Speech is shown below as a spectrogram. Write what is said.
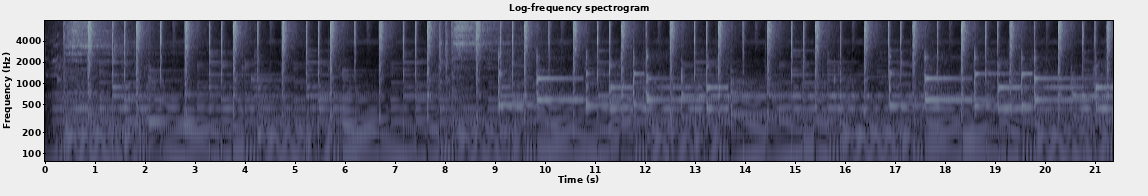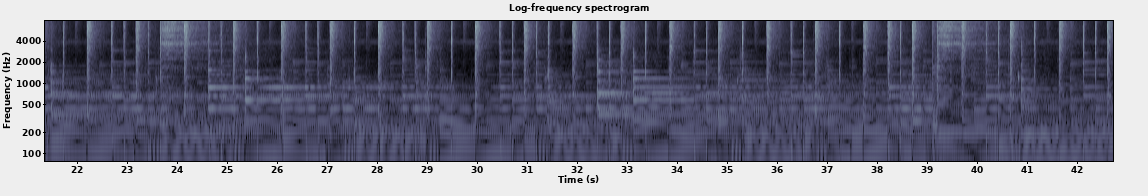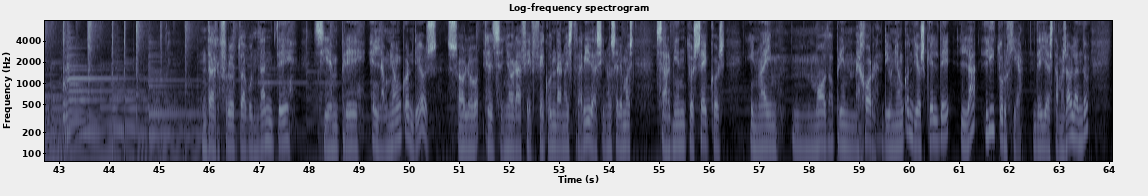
Fruto abundante siempre en la unión con Dios. Solo el Señor hace fecunda nuestra vida, si no seremos sarmientos secos y no hay modo mejor de unión con Dios que el de la liturgia. De ella estamos hablando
